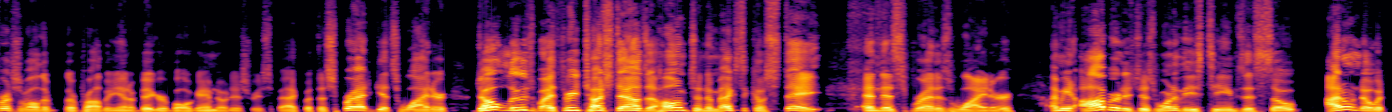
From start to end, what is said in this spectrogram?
first of all, they're, they're, probably in a bigger bowl game, no disrespect, but the spread gets wider. Don't lose by three touchdowns at home to New Mexico State, and the spread is wider. I mean, Auburn is just one of these teams that's so I don't know what,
